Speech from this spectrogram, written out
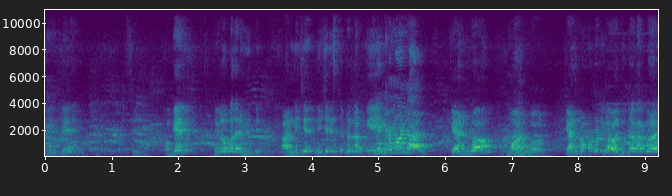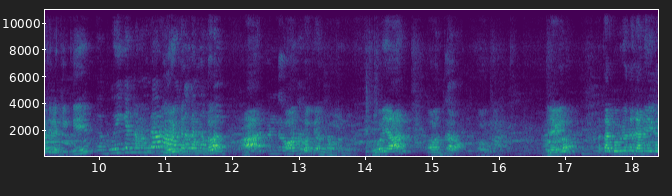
নিফেসিমা। ওকে? এগুলো উপাদানের ভিত্তিতে আর নিচের নিচের স্তরটার নাম কি? কেন্দ্রমণ্ডল। কেন্দ্র মণ্ডল কেন্দ্র মণ্ডলকে আবার দুটো ভাগ করা হয়েছিল। কি কি? বই কেন্দ্রমণ্ডল বই কেন্দ্রমণ্ডল আর অন্ত কেন্দ্রমণ্ডল বই আর অন্ত। ওকে বুঝা গেল? তার গভীরতা জানি এটা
